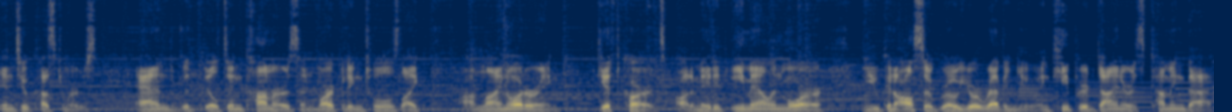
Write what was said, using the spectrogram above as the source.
into customers. And with built in commerce and marketing tools like online ordering, gift cards, automated email, and more, you can also grow your revenue and keep your diners coming back.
